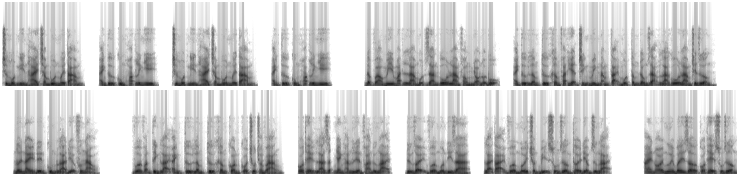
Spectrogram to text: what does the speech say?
Chương một nghìn hai trăm bốn mươi tám, ảnh tử cùng hoắc linh nhi. Chương một nghìn hai trăm bốn mươi tám, ảnh tử cùng hoắc linh nhi. Đập vào mi mắt là một gian gỗ làm phòng nhỏ nội bộ. Ảnh tử lâm tử khâm phát hiện chính mình nằm tại một tấm đồng dạng là gỗ làm trên giường. Nơi này đến cùng là địa phương nào? Vừa vặn tỉnh lại, ảnh tử lâm tử khâm còn có chút choáng váng, có thể là rất nhanh hắn liền phản ứng lại, đứng dậy vừa muốn đi ra, lại tại vừa mới chuẩn bị xuống giường thời điểm dừng lại. Ai nói ngươi bây giờ có thể xuống giường?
